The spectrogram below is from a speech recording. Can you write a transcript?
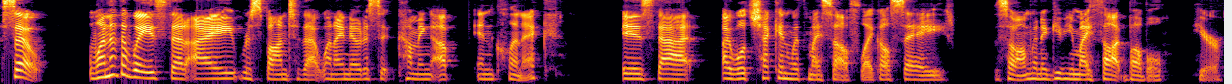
So one of the ways that I respond to that when I notice it coming up in clinic is that I will check in with myself. Like I'll say, So I'm going to give you my thought bubble here.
